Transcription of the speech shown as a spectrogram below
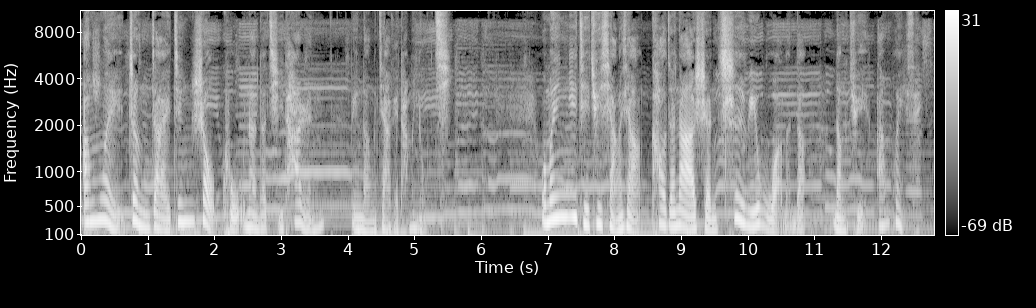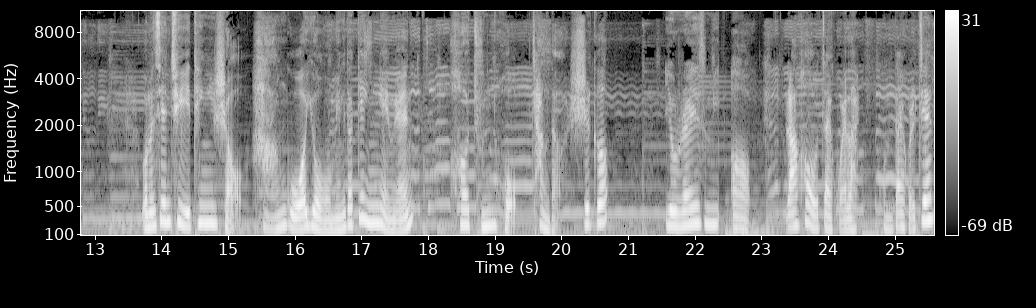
安慰正在经受苦难的其他人。并能嫁给他们勇气。我们一起去想想，靠着那神赐予我们的，能去安慰谁？我们先去听一首韩国有名的电影演员何준호唱的诗歌《You Raise Me Up》，然后再回来。我们待会儿见。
